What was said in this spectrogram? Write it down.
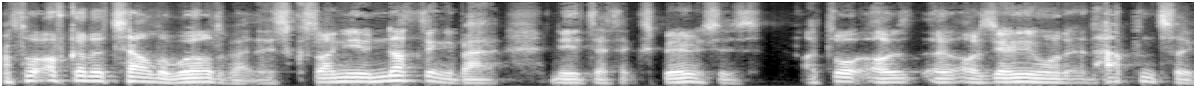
I thought, I've got to tell the world about this because I knew nothing about near death experiences. I thought I was, I was the only one it had happened to.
